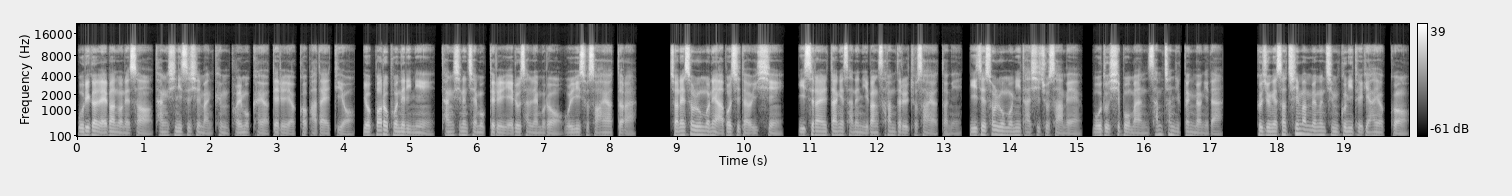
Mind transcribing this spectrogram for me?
우리가 레바논에서 당신이 쓰실 만큼 벌목하여 때를 엮어 바다에 띄어 요바로 보내리니 당신은 제목들을 예루살렘으로 올리소서 하였더라. 전에 솔로몬의 아버지 다윗이 이스라엘 땅에 사는 이방 사람들을 조사하였더니 이제 솔로몬이 다시 조사함에 모두 15만 3,600명이다. 그 중에서 7만 명은 짐꾼이 되게 하였고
